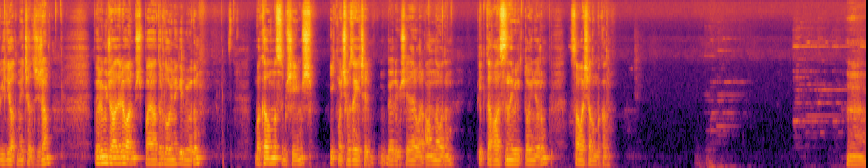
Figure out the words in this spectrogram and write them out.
video atmaya çalışacağım. Böyle mücadele varmış, bayağıdır da oyuna girmiyordum. Bakalım nasıl bir şeymiş. İlk maçımıza geçelim. Böyle bir şeyler var anlamadım. İlk defa sizinle birlikte oynuyorum. Savaşalım bakalım. Hmm.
